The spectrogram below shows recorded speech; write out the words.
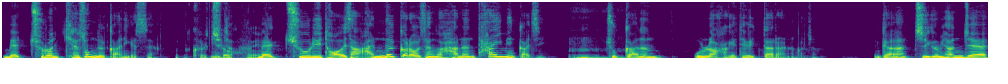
매출은 계속 늘 거 아니겠어요? 그렇죠. 그죠? 네. 매출이 더 이상 안 늘 거라고 생각하는 타이밍까지 음. 주가는 올라가게 되어 있다라는 거죠. 그러니까 지금 현재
